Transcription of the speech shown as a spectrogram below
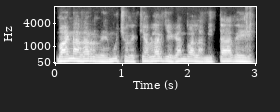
van a dar de mucho de qué hablar llegando a la mitad de,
